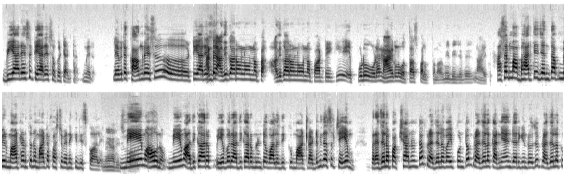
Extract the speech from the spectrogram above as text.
బీఆర్ఎస్ టీఆర్ఎస్ ఒకటి అంటారు మీరు. లేకపోతే కాంగ్రెస్ టీఆర్ఎస్ అంటే అధికారంలో ఉన్న అధికారంలో ఉన్న పార్టీకి ఎప్పుడూ కూడా నాయకులు ఒత్తాసు పలుకుతున్నారు. మీ బీజేపీ నాయకులు. అసలు మా భారతీయ జనతా మీరు మాట్లాడుతున్న మాట ఫస్ట్ వెనక్కి తీసుకోవాలి. మేము అవును మేము అధికార ఎవరు అధికారంలో ఉంటే వాళ్ళ దిక్కు మాట్లాడడం ఇది అసలు చేయం. ప్రజల పక్షాన ఉంటాం ప్రజల వైపు ఉంటాం ప్రజలకు అన్యాయం జరిగిన రోజు ప్రజలకు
